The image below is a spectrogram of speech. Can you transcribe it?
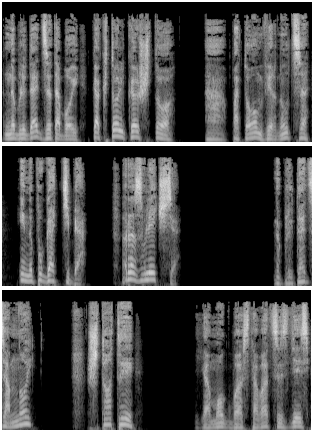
наблюдать за тобой, как только что. А потом вернуться и напугать тебя. Развлечься. Наблюдать за мной? Что ты... Я мог бы оставаться здесь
